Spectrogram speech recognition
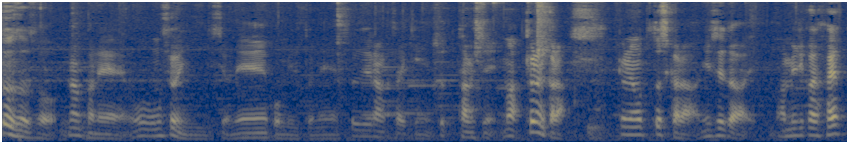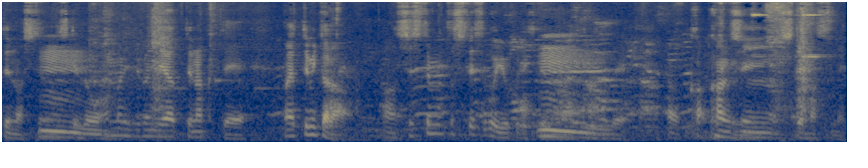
そうそうそう。なんかね、お面白いんですよね、こう見るとね。それでなんか最近、ちょっと試しに、まあ去年から、去年、一昨年からニュースレター、アメリカで流行ってるのは知ってるんですけど、うんあんまり自分でやってなくて、まあ、やってみたら、あシステムとしてすごいよくできてるなっていうので、感心してますね。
